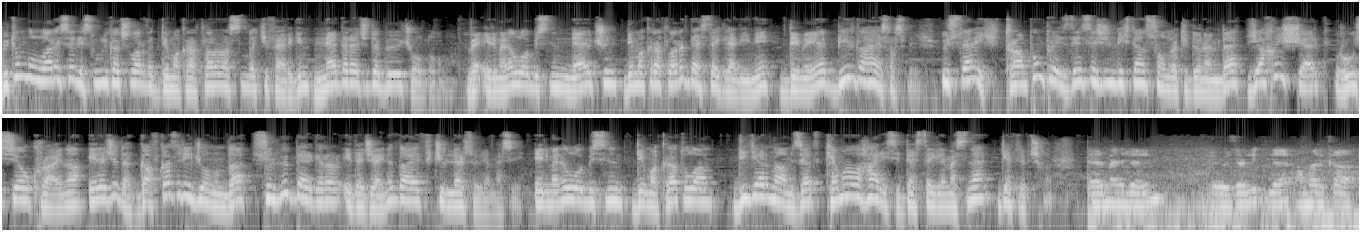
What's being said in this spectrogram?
Bütün bunlar isə respublikaçılar və demokratlar arasındakı fərqin nə dərəcədə böyük olduğunu və erməni lobbisinin nə üçün demokratları dəstəklədiyini deməyə bir daha əsas verir. Üstəlik, Trumpın prezident seçildikdən sonraki dövrdə Yaxın Şərq, Rusiya, Ukrayna, eləcə də Qafqaz regionunda sülhü bərqərar edəcəyinə dair fikirlər söyləməsi, erməni lobbisinin demokrat olan digər namizəd Kamala Harrisi dəstəkləməsinə gətirib çıxarır. Ermenilerin e, özellikle Amerika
